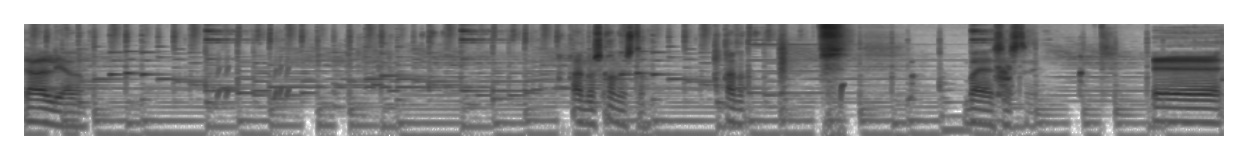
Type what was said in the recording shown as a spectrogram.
Ya lo he liado. Ah, no es con esto. Ah, no. Vaya desastre. Eh,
